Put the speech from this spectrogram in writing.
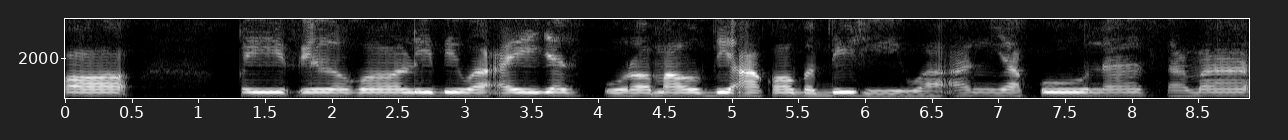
ayyakuna istihqa fil ghalibi wa ayyad kura mawdi'a qabdihi wa an yakuna sama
